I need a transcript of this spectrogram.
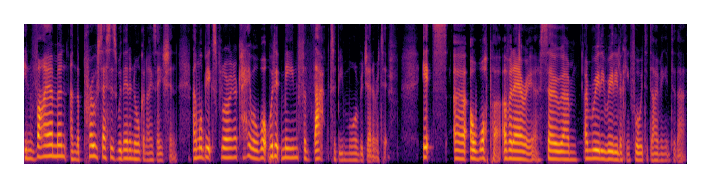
environment and the processes within an organization. And we'll be exploring okay, well, what would it mean for that to be more regenerative? It's uh, a whopper of an area. So um, I'm really, really looking forward to diving into that.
